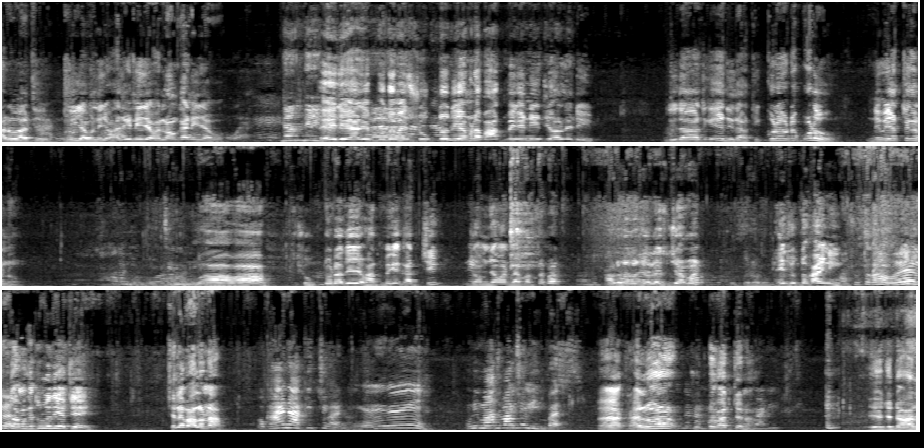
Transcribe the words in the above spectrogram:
আরও আছে নিয়ে যাব নিয়ে যাব আজকে নিয়ে যাব লঙ্কা নিয়ে যাব। এই যে আজকে প্রথমে শুক্তো দিয়ে আমরা ভাত মেখে নিয়েছি অলরেডি দিদা আজকে এ দিদা ঠিক করে ওটা পড়ো নেমে যাচ্ছে কেন? বাহ বাহ শুক্তোটা দিয়ে ভাত মেখে খাচ্ছি জমজমার ব্যাপার। স্যাপার আলু সেদ্ধ চলে এসছে আমার। এই শুক্তো খাইনি। খাওয়া এই শুক্তো আমাকে তুলে দিয়েছে। ছেলে ভালো না? ও খায় না কিচ্ছু খায় না। উনি মাছ মাংস দিন বাস। হ্যাঁ খেলো শুক্তো খাচ্ছে না। এই হচ্ছে ডাল।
